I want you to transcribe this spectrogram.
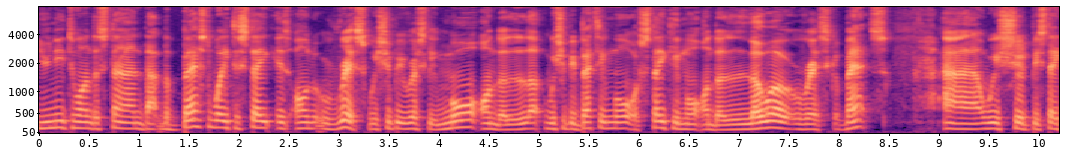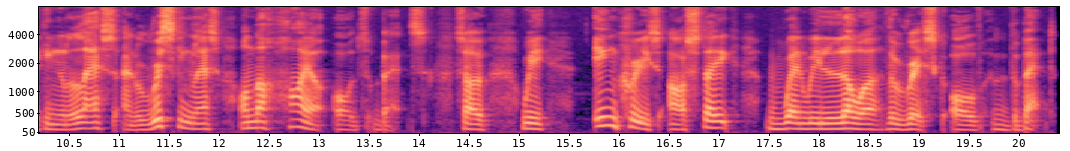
you need to understand that the best way to stake is on risk. We should be risking more on the we should be betting more or staking more on the lower risk bets. Uh, we should be staking less and risking less on the higher odds bets. So we increase our stake when we lower the risk of the bet.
